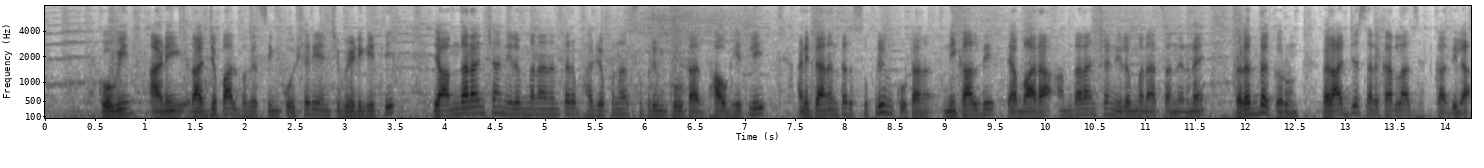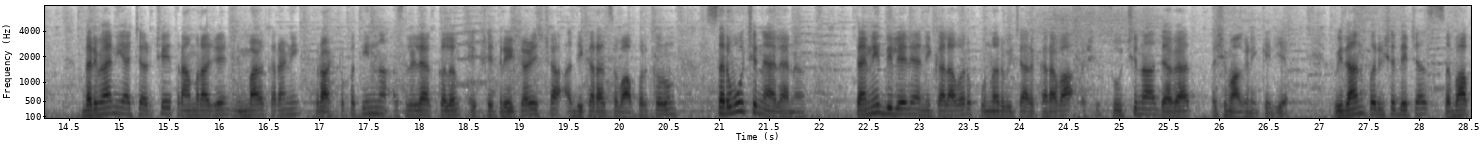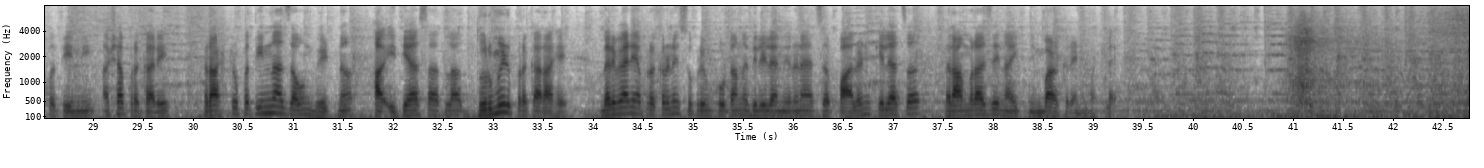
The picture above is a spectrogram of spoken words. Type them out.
कोविंद आणि राज्यपाल भगतसिंग कोश्यारी यांची भेट घेतली. या आमदारांच्या निलंबनानंतर भाजपनं सुप्रीम कोर्टात धाव घेतली आणि त्यानंतर सुप्रीम कोर्टानं निकाल देत त्या बारा आमदारांच्या निलंबनाचा निर्णय रद्द करून राज्य सरकारला झटका दिला. दरम्यान या चर्चेत रामराजे निंबाळकरांनी राष्ट्रपतींना असलेल्या कलम एकशे त्रेचाळीसच्या अधिकाराचा वापर करून सर्वोच्च न्यायालयानं त्यांनी दिलेल्या निकालावर पुनर्विचार करावा अशी सूचना द्याव्यात अशी मागणी केली आहे. विधान परिषदेच्या सभापतींनी अशा प्रकारे राष्ट्रपतींना जाऊन भेटणं हा इतिहासातला दुर्मिळ प्रकार आहे. दरम्यान या प्रकरणी सुप्रीम कोर्टानं दिलेल्या निर्णयाचं पालन केल्याचं रामराजे नाईक निंबाळकर यांनी म्हटलंय.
